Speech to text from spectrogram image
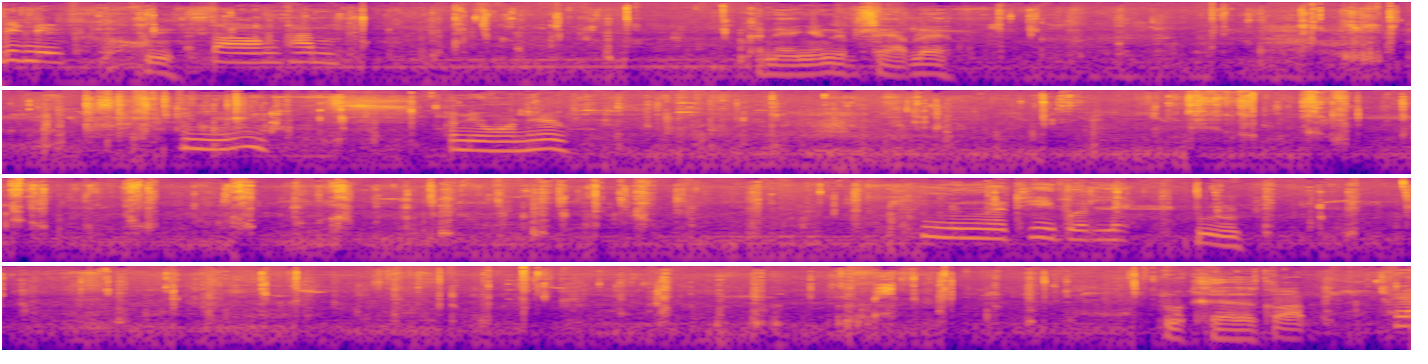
ดินอีกอืม สองคคะแนนยังแสบๆเลยำอืมอันนี้หอนเนี่ยหนึ่งนาทีเบิดเลย อืม มะเขือกกรอบล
